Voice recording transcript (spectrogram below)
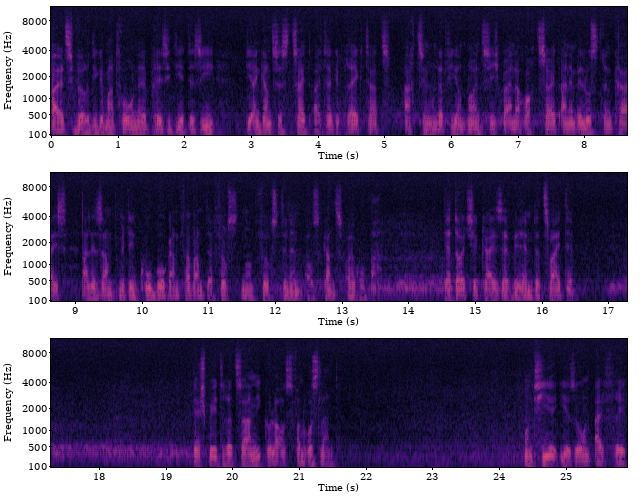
Als würdige Matrone präsidierte sie, die ein ganzes Zeitalter geprägt hat, 1894 bei einer Hochzeit einem illustren Kreis, allesamt mit den Coburgern verwandter Fürsten und Fürstinnen aus ganz Europa. Der deutsche Kaiser Wilhelm II., der spätere Zar Nikolaus von Russland und hier ihr Sohn Alfred,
